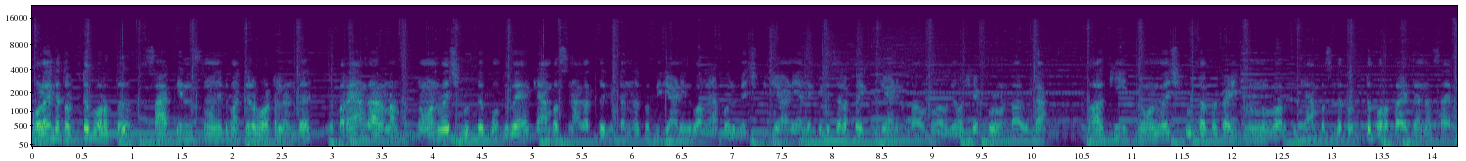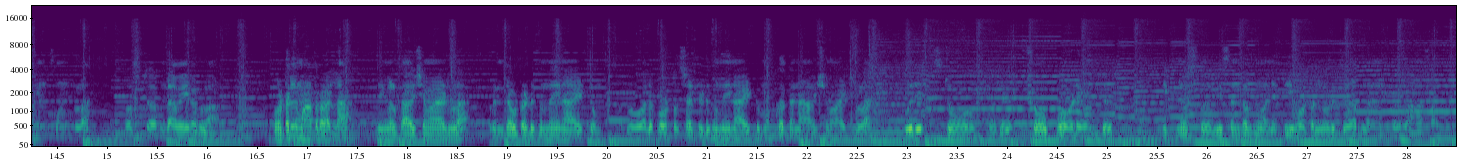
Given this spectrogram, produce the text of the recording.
കോളേജിന്റെ തൊട്ട് പുറത്ത് സാപ്പിയൻസ് എന്ന് പറഞ്ഞിട്ട് മറ്റൊരു ഹോട്ടലുണ്ട്. ഇത് പറയാൻ കാരണം നോൺ വെജ് ഫുഡ് പൊതുവെ ക്യാമ്പസിനകത്ത് കിട്ടുന്നത് ഇപ്പൊ ബിരിയാണി എന്ന് പറഞ്ഞാൽ പോലും വെജ് ബിരിയാണി അല്ലെങ്കിൽ ചിലപ്പോൾ എഗ് ബിരിയാണി ഉണ്ടാവുമെന്ന് പറഞ്ഞു പക്ഷെ എപ്പോഴും ഉണ്ടാവില്ല. ബാക്കി നോൺ വെജ് ഫുഡൊക്കെ കഴിക്കണം എന്നുള്ളവർക്ക് ക്യാമ്പസിന്റെ തൊട്ട് പുറത്തായിട്ട് തന്നെ സാപ്പിയൻസ് എന്നുള്ള റെസ്റ്റോറന്റ് അവൈലബിൾ ആണ്. ഹോട്ടൽ മാത്രമല്ല നിങ്ങൾക്ക് ആവശ്യമായിട്ടുള്ള പ്രിന്റ് ഔട്ട് എടുക്കുന്നതിനായിട്ടും അതുപോലെ ഫോട്ടോ സ്റ്റാറ്റ് എടുക്കുന്നതിനായിട്ടും ഒക്കെ തന്നെ ആവശ്യമായിട്ടുള്ള ഒരു സ്റ്റോറും ഒരു ഷോപ്പും അവിടെ ഉണ്ട് ഫിറ്റ്നസ് സർവീസ് സെന്റർ എന്ന് പറഞ്ഞിട്ട് ഈ ഹോട്ടലിനോട് ചേർന്ന് നമുക്ക് കാണാൻ സാധിക്കും.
